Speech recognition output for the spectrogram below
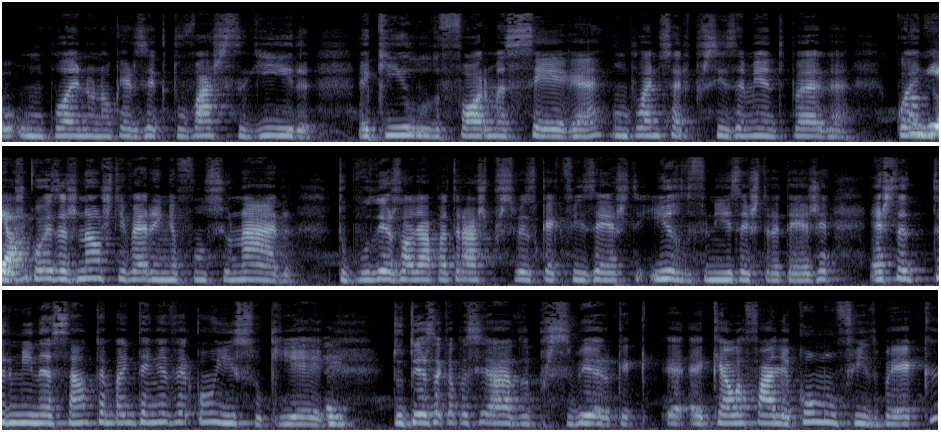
um plano não quer dizer que tu vais seguir aquilo de forma cega, um plano serve precisamente para quando as coisas não estiverem a funcionar, tu poderes olhar para trás, perceberes o que é que fizeste e redefinir a estratégia. Esta determinação também tem a ver com isso, que é tu tens a capacidade de perceber que aquela falha como um feedback,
